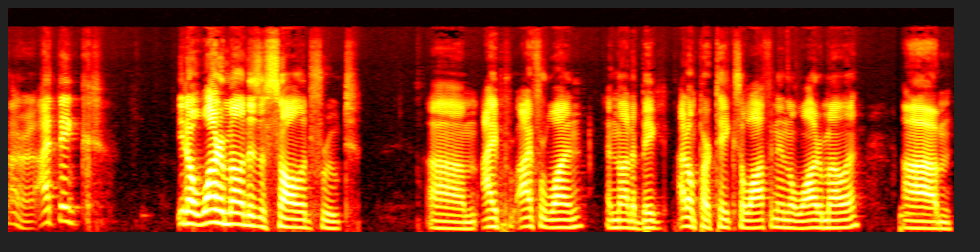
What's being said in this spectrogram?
All right. I think you know watermelon is a solid fruit. Um, I I for one am not a big. I don't partake so often in the watermelon. Um,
